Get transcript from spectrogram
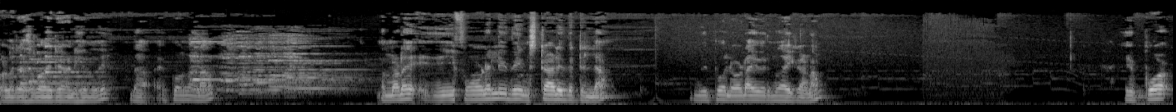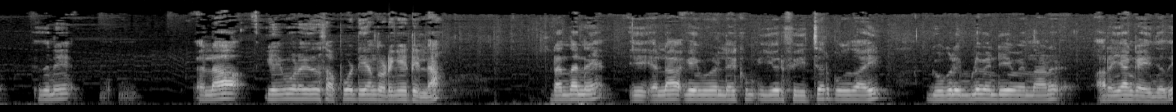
വളരെ സുഖമായിട്ട് കാണിക്കുന്നത്. ഇതാ ഇപ്പോൾ കാണാം. നമ്മുടെ ഈ ഫോണിൽ ഇത് ഇൻസ്റ്റാൾ ചെയ്തിട്ടില്ല. ഇതിപ്പോൾ ലോഡായി വരുന്നതായി കാണാം. ഇപ്പോൾ ഇതിന് എല്ലാ ഗെയിമുകളും ഇത് സപ്പോർട്ട് ചെയ്യാൻ തുടങ്ങിയിട്ടില്ല. ഉടൻ തന്നെ ഈ എല്ലാ ഗെയിമുകളിലേക്കും ഈ ഒരു ഫീച്ചർ പുതുതായി ഗൂഗിൾ ഇംപ്ലിമെന്റ് ചെയ്യുമെന്നാണ് അറിയാൻ കഴിഞ്ഞത്.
